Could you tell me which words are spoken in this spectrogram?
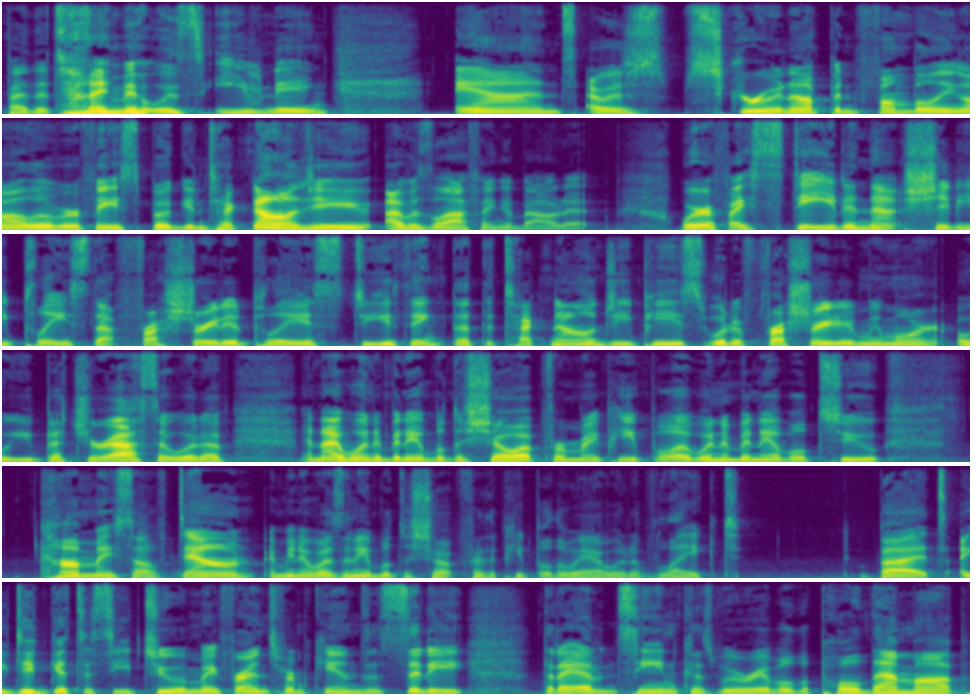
by the time it was evening and I was screwing up and fumbling all over Facebook and technology, I was laughing about it. Where if I stayed in that shitty place, that frustrated place, do you think that the technology piece would have frustrated me more? Oh, you bet your ass it would have. And I wouldn't have been able to show up for my people. I wouldn't have been able to calm myself down. I mean, I wasn't able to show up for the people the way I would have liked. But I did get to see two of my friends from Kansas City that I haven't seen because we were able to pull them up.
